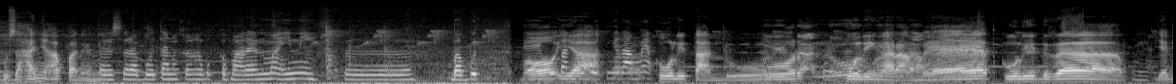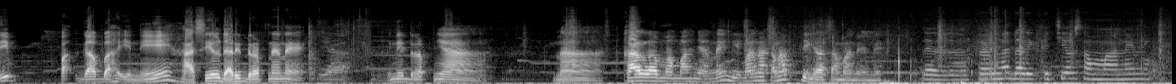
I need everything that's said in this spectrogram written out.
Usahanya apa nenek? Dari serabutan ke kemarin mah ini ke babut. Oh bukan iya, babut, kulit tandur, kuli kulit ngarambet, kuli derep. Jadi Pak Gabah ini hasil dari derep nenek. Ya. Ini derepnya. Nah, kalau mamahnya Neng di mana? Kenapa tinggal sama nenek? Dan karena dari kecil sama nenek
